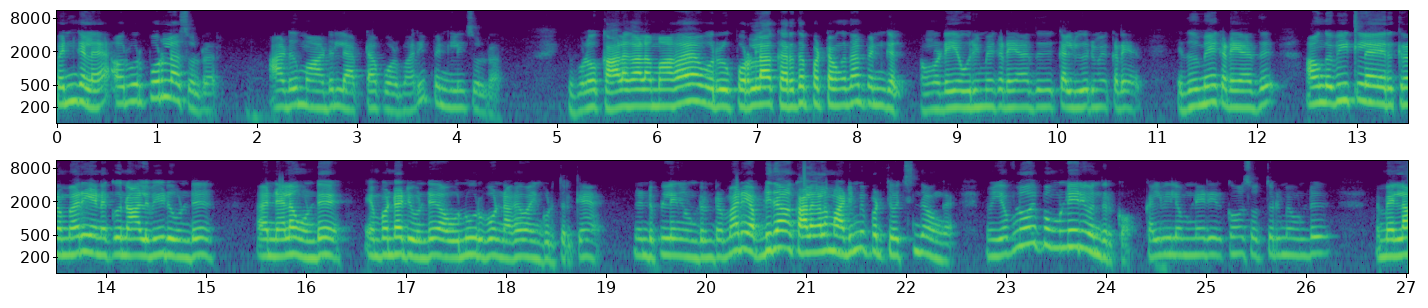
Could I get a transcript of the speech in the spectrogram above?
பெண்களை அவர் ஒரு பொருளாக சொல்கிறார் ஆடு மாடு லேப்டாப் போகிற மாதிரி பெண்களையும் சொல்கிறார் இவ்வளோ காலகாலமாக ஒரு பொருளாக கருதப்பட்டவங்க தான் பெண்கள். அவங்களுடைய உரிமை கிடையாது கல்வி உரிமை கிடையாது எதுவுமே கிடையாது. அவங்க வீட்டில் இருக்கிற மாதிரி எனக்கு நாலு வீடு உண்டு நிலம் உண்டு என் பொண்டாட்டி உண்டு அவ நூறு பவுன் நகை வாங்கி கொடுத்துருக்கேன் ரெண்டு பிள்ளைங்க உண்டுன்ற மாதிரி அப்படி தான் காலகாலமாக அடிமைப்படுத்தி வச்சுருந்தவங்க. நம்ம எவ்வளோ இப்போ முன்னேறி வந்திருக்கோம். கல்வியில் முன்னேறி இருக்கோம் சொத்துரிமை உண்டு. நம்ம எல்லா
